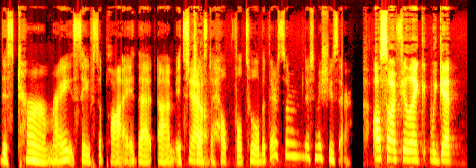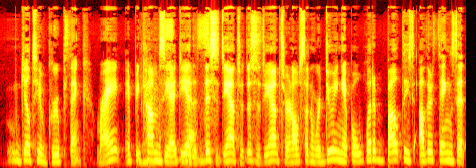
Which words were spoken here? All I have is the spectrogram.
this term, right? Safe supply, that um, it's yeah. just a helpful tool, but there's some there's some issues there. Also, I feel like we get guilty of groupthink, right? It becomes yes, the idea yes. that this is the answer, this is the answer, and all of a sudden we're doing it. But what about these other things that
